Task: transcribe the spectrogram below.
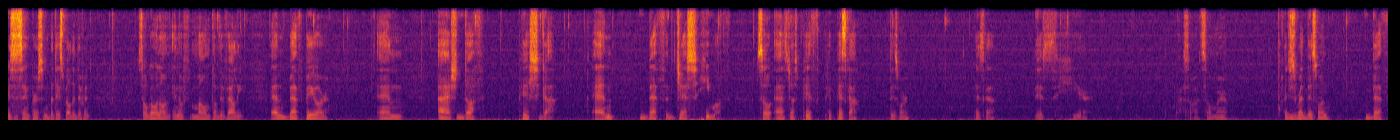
It's the same person, but they spelled it different. So going on in the mount of the valley, and Beth Peor, and Ashdoth Pisgah, and Beth Jeshimoth. So as just Pith Pisgah, this word, Pisgah, is here. I saw it somewhere. I just read this one. Beth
